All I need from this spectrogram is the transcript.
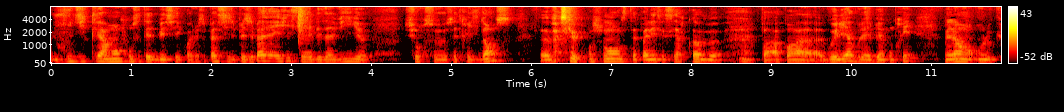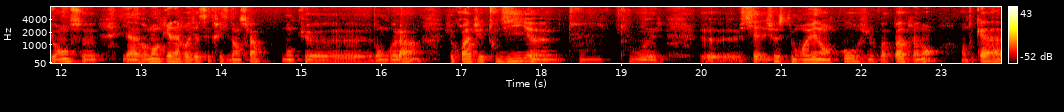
je vous dis clairement, foncez tête baissée. Quoi. Je sais pas si j'ai pas vérifié s'il y avait des avis euh, sur ce, cette résidence, euh, parce que franchement, c'était pas nécessaire comme euh, par rapport à Guelia, vous l'avez bien compris. Mais là, en, en l'occurrence, il n'y a vraiment rien à redire de cette résidence-là. Donc, donc voilà, je crois que j'ai tout dit. tout, tout s'il y a des choses qui me reviennent en cours, je ne vois pas vraiment. En tout cas,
